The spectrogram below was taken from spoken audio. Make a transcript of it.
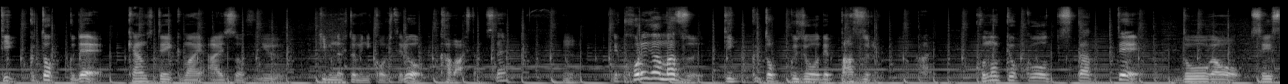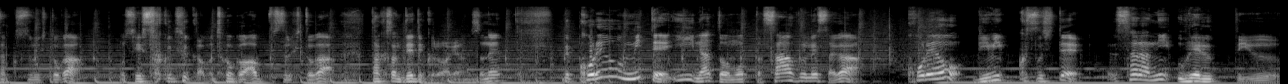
TikTok で Can't Take My Eyes Off You 君の瞳に恋してるをカバーしたんですね。うん。で、これがまず TikTok 上でバズる。はい。この曲を使って動画を制作する人が、制作というか 動画をアップする人がたくさん出てくるわけなんですよね。で、これを見ていいなと思ったサーフメッサが、これをリミックスして、さらに売れるっていう、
